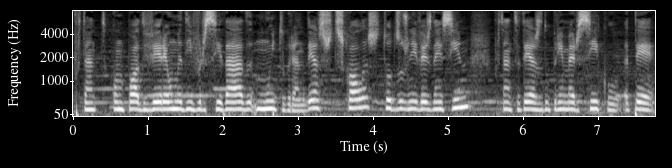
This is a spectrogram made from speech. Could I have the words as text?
Portanto, como pode ver, é uma diversidade muito grande, desde escolas, todos os níveis de ensino, portanto, desde o primeiro ciclo até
